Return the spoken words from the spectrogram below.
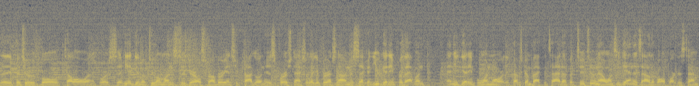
The pitcher was Bo Tello, and of course, uh, he had given up two home runs to Darryl Strawberry in Chicago in his first National League appearance. Now in the second, you get him for that one. and you get him for one more. The Cubs come back to tie it up at 2-2 now. Once again, it's out of the ballpark. This time,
